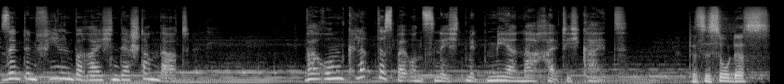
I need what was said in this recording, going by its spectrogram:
sind in vielen Bereichen der Standard. Warum klappt es bei uns nicht mit mehr Nachhaltigkeit? Das ist so, dass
